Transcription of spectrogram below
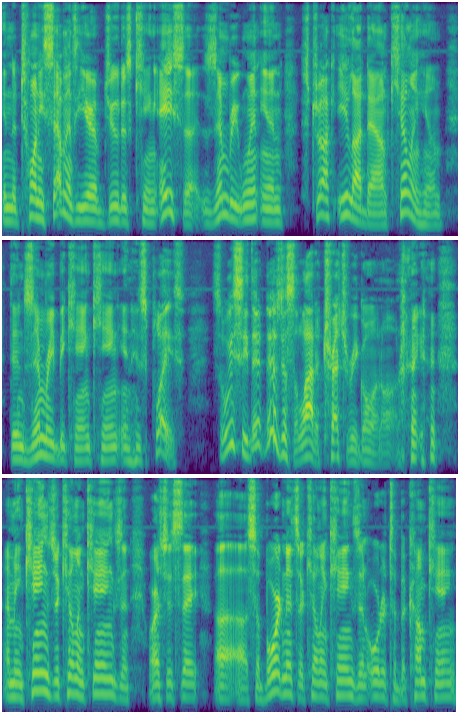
In the 27th year of Judah's king Asa, Zimri went in, struck Elah down, killing him. Then Zimri became king in his place. So we see there, there's just a lot of treachery going on. Right? I mean, kings are killing kings, and or I should say, uh, uh, subordinates are killing kings in order to become king.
